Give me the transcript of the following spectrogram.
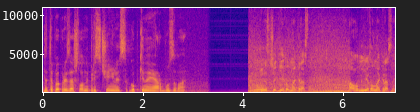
ДТП произошло на пересечении улицы Губкина и Арбузова. Ну, человек ехал на красный, а он ехал на красный,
